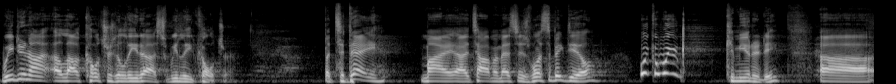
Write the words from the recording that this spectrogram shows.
We do not allow culture to lead us, we lead culture. But today, my uh, title of my message What's the Big Deal? Community, uh,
